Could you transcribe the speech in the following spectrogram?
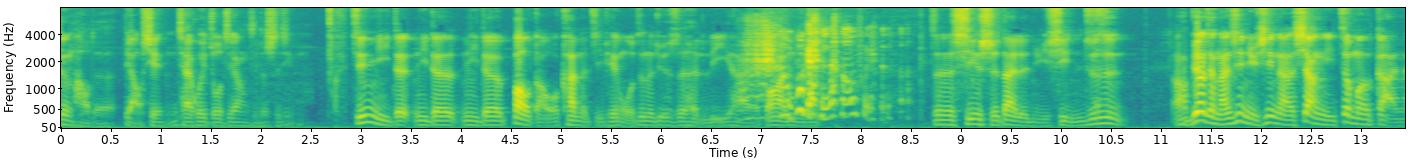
更好的表现，你才会做这样子的事情。其实你的、你的、你的报道，我看了几篇，我真的觉得是很厉害，包含不敢当不敢当。真的新时代的女性，就是啊，不要讲男性女性啊，像你这么敢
